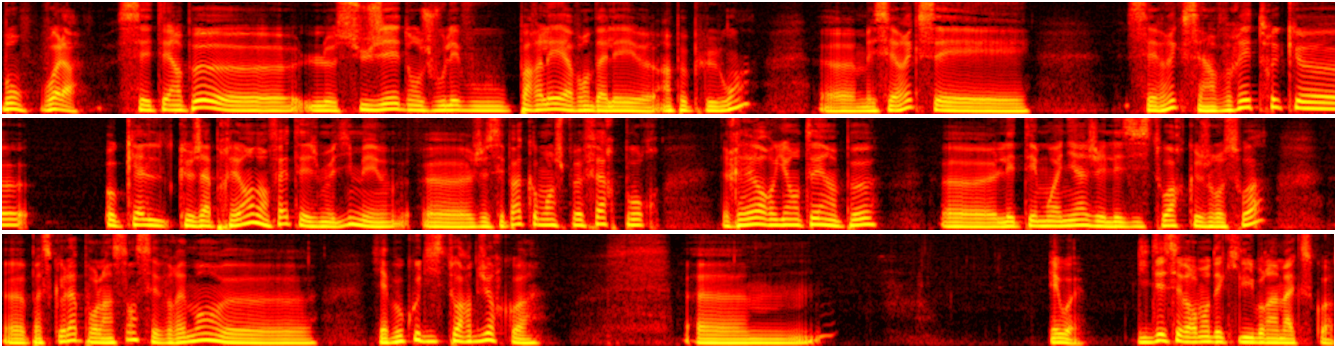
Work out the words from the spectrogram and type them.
Bon, voilà. C'était un peu euh, le sujet dont je voulais vous parler avant d'aller euh, un peu plus loin. Euh, mais c'est vrai que c'est c'est vrai que c'est un vrai truc auquel que j'appréhende en fait et je me dis mais je sais pas comment je peux faire pour réorienter un peu les témoignages et les histoires que je reçois parce que là pour l'instant c'est vraiment il y a beaucoup d'histoires dures quoi. et ouais, l'idée c'est vraiment d'équilibrer un max quoi.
